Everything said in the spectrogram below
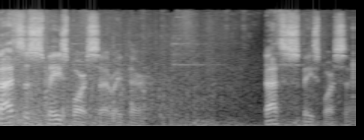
that's the spacebar set right there. That's a spacebar set.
